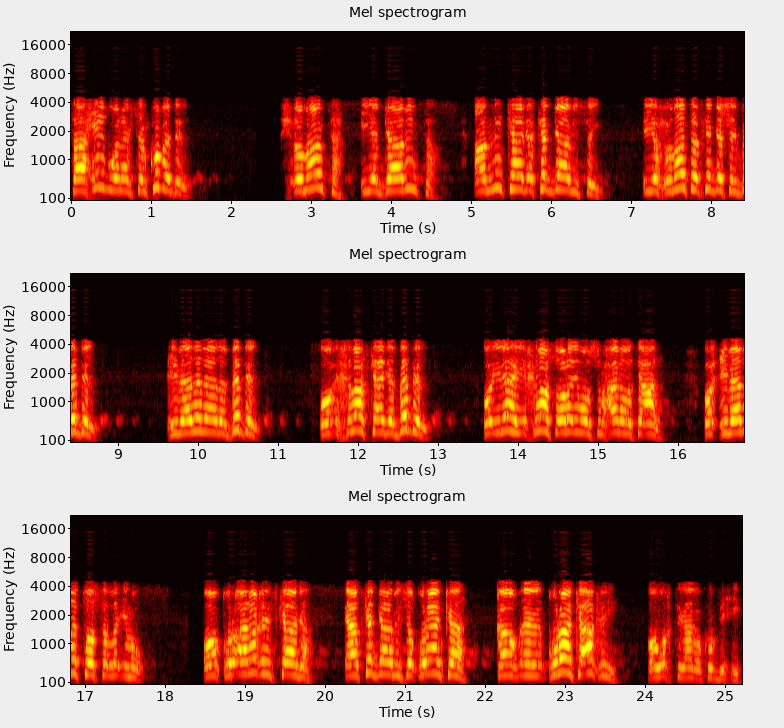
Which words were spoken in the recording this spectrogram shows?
saaxiib wanaagsan ku beddel xumaanta iyo gaabinta aad ninkaaga ka gaabisay iyo xumaantaad ka gashay beddel cibaadadaada beddel oo ikhlaaskaaga beddel oo ilaahay ikhlaas oo la imow subxaana wa tacaala oo cibaado toosa la imow oo qur'aan akhriskaaga aad ka gaabiso qur'aanka qur'aanka aqri oo waktigaaga ku bixi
